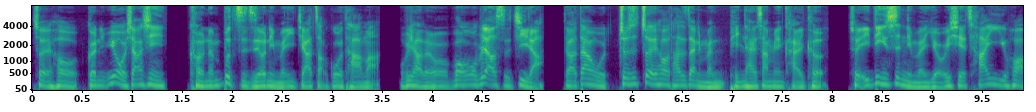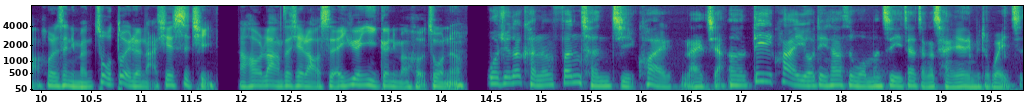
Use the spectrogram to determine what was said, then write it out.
最后跟你，因为我相信可能不止只有你们一家找过他嘛，我不晓得，我我我不晓得实际啦，对吧、但我就是最后他是在你们平台上面开课，所以一定是你们有一些差异化，或者是你们做对了哪些事情，然后让这些老师哎愿意跟你们合作呢？我觉得可能分成几块来讲，呃，第一块有点像是我们自己在整个产业里面的位置，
